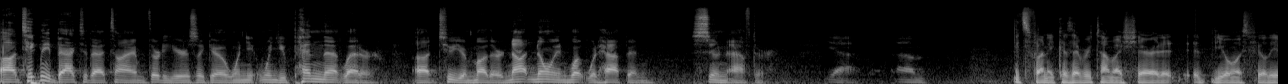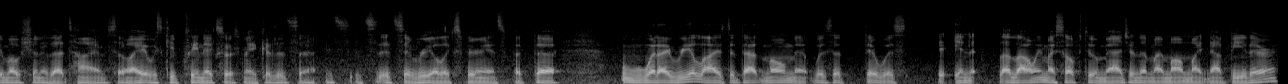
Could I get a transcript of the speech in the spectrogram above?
Uh, take me back to that time 30 years ago when you, when you penned that letter uh, to your mother, not knowing what would happen soon after. Yeah. Um, it's funny because every time I share it, it, it, you almost feel the emotion of that time. So I always keep Kleenex with me because it's, a, it's, it's, it's a real experience. But uh, what I realized at that moment was that there was, in allowing myself to imagine that my mom might not be there,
